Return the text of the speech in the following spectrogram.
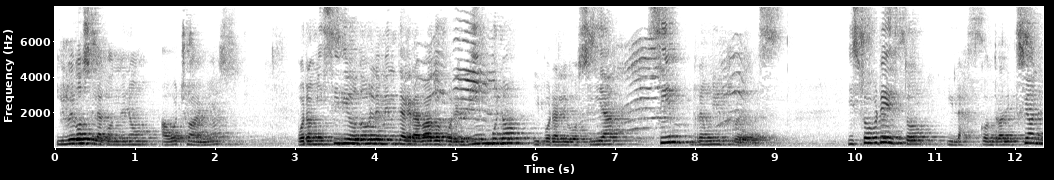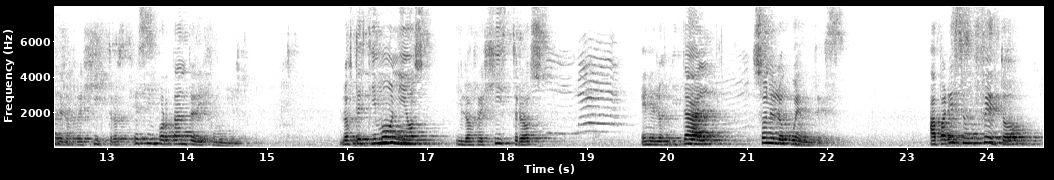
y luego se la condenó a ocho años por homicidio doblemente agravado por el vínculo y por alevosía sin reunir pruebas. Y sobre esto y las contradicciones de los registros es importante difundir. Los testimonios y los registros en el hospital son elocuentes. Aparece un feto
